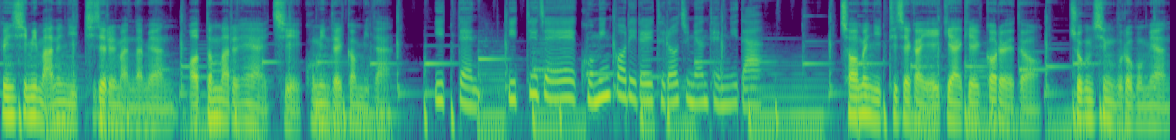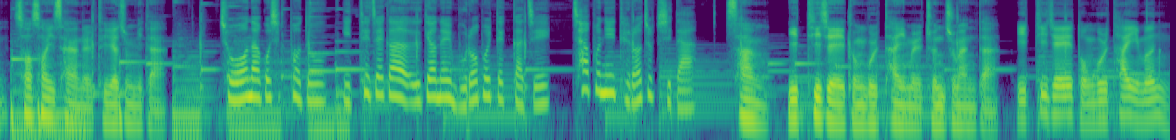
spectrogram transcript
근심이 많은 이티제를 만나면 어떤 말을 해야 할지 고민될 겁니다. 이땐 이티제의 고민거리를 들어주면 됩니다. 처음엔 이티제가 얘기하길 꺼려 해도 조금씩 물어보면 서서히 사연을 들려줍니다. 조언하고 싶어도 이티제가 의견을 물어볼 때까지 차분히 들어줍시다. 3. 이티제의 동굴 타임을 존중한다. 이티제의 동굴 타임은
